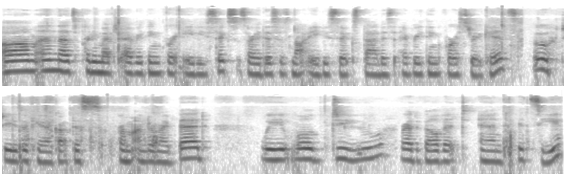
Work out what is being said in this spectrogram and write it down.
Um, and that's pretty much everything for AB6. Sorry, this is not AB6. That is everything for Stray Kids. Oh, geez. Okay, I got this from under my bed. We will do Red Velvet and Itzy.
